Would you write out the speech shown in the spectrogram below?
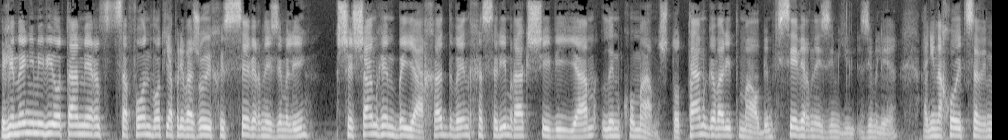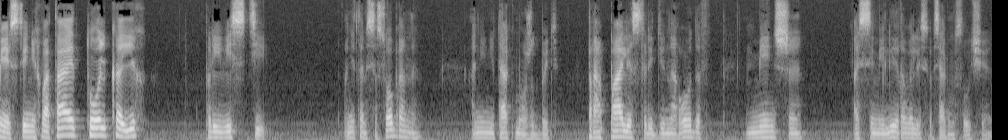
Генени мивиота мерц цафон, вот я привожу их из северной земли, Шишам гем бияхад, вен хасрим рак шивиям лимкумам, что там, говорит Малбим, в северной земле, они находятся вместе, не хватает только их привести. Они там все собраны, они не так, может быть, пропали среди народов, меньше ассимилировались, во всяком случае,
